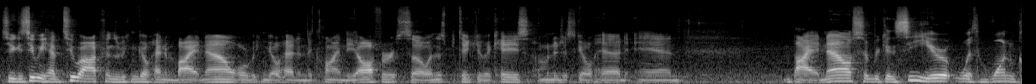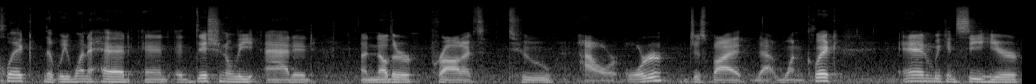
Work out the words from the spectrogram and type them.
So you can see we have two options. We can go ahead and buy it now or we can go ahead and decline the offer. So in this particular case, I'm going to just go ahead and buy it now. So we can see here with one click that we went ahead and additionally added another product to our order just by that one click. And we can see here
